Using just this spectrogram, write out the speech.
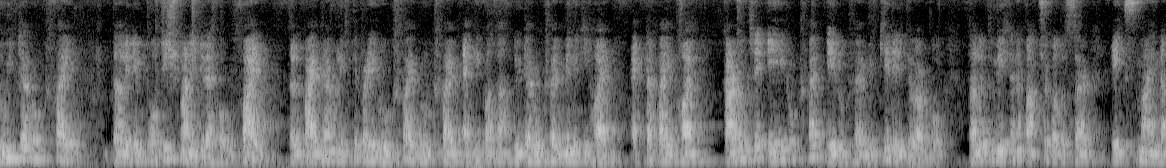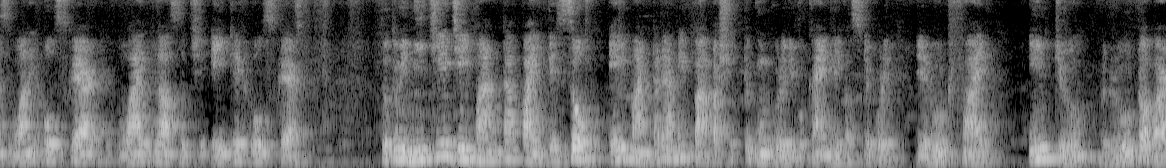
দুইটা রুট ফাইভ তাহলে এই পঁচিশ মানে কি? দেখো ফাইভ তাহলে ফাইভে আমি লিখতে পারি রুট ফাইভ রুট ফাইভ একই কথা। দুইটা রুট ফাইভ মিলে কি হয়? একটা ফাইভ হয়। কারণ হচ্ছে এই রুট ফাইভ এই রুট ফাইভ আমি কেটে দিতে পারব। তাহলে তুমি এখানে পাচ্ছ কত স্যার এক্স মাইনাস ওয়ানের হোল স্কোয়ার ওয়াই প্লাস হচ্ছে এইট এর হোল স্কোয়ার তো তুমি নিচে যেই মানটা পাইতেছো, এই মানটারে আমি বা পাশে একটু গুণ করে দিব কাইন্ডলি কষ্ট করে। যে root five into root over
